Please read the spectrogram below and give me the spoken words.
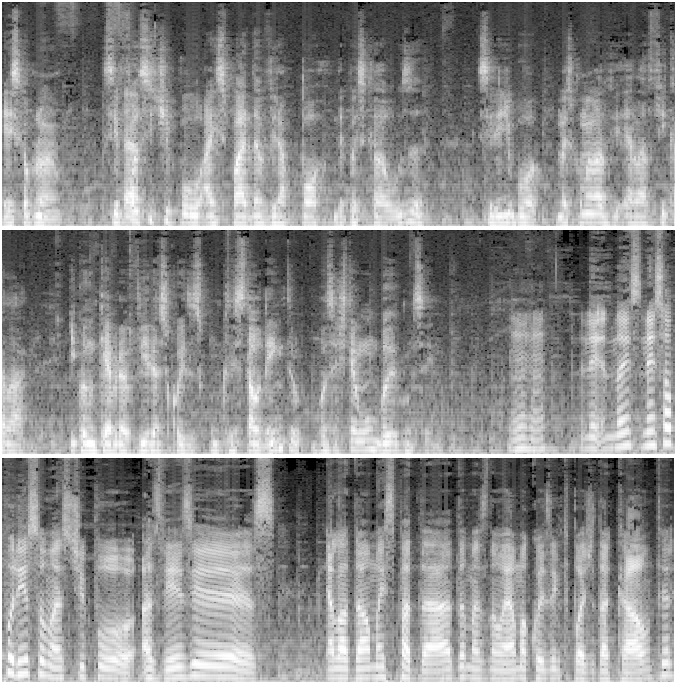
Esse que é o problema. Se É. fosse tipo a espada virar pó depois que ela usa, seria de boa. Mas como ela, ela fica lá e quando quebra vira as coisas com cristal dentro, você acha que tem algum bug acontecendo. Uhum. Nem, nem, nem só por isso, mas tipo, às vezes ela dá uma espadada, mas não é uma coisa que tu pode dar counter.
